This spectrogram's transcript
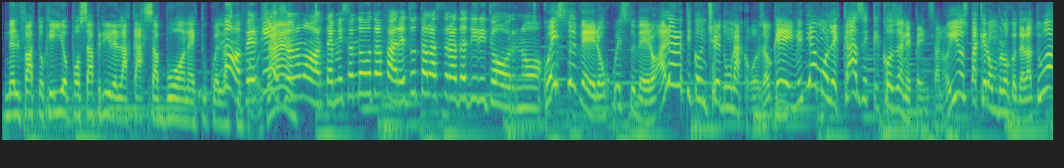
nel fatto che io possa aprire la cassa buona e tu quella No, schifosa, perché io eh. sono morta e mi sono dovuta fare tutta la strada di ritorno. Questo è vero, questo è vero. Allora ti concedo una cosa, ok? Vediamo le case che cosa ne pensano. Io spaccherò un blocco della tua,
